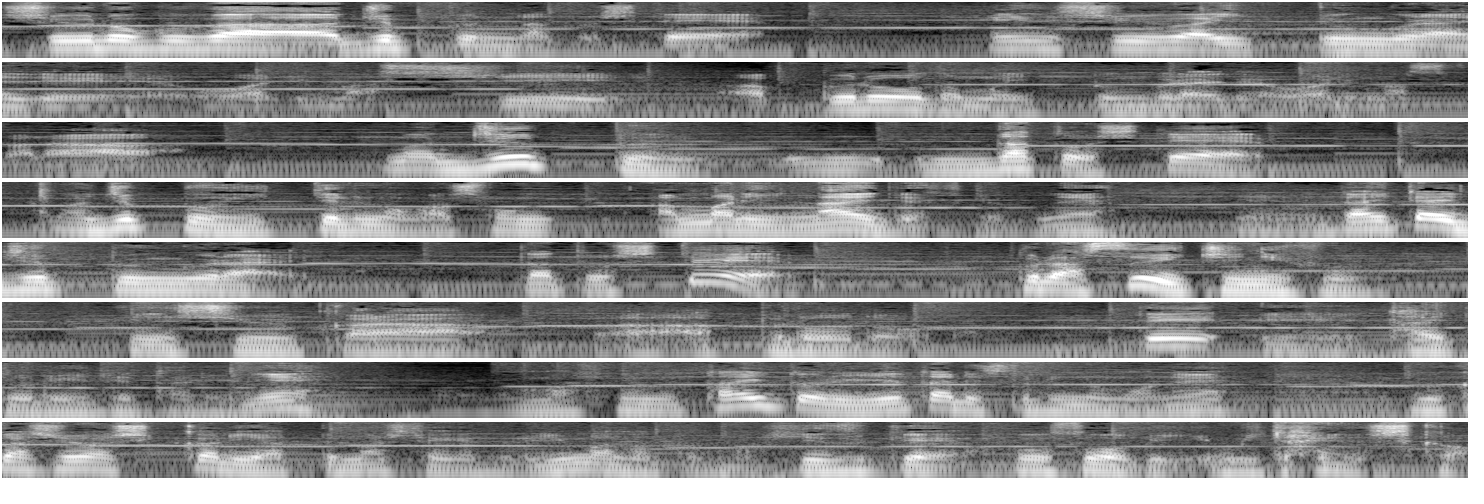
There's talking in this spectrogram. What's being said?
収録が10分だとして、編集は1分ぐらいで終わりますし、アップロードも1分ぐらいで終わりますから、まあ、10分だとして、まあ、10分いってるのがそんあんまりないですけどね、えー、大体10分ぐらいだとして、プラス1、2分、編集からアップロードで、えタイトル入れたりね、まあ、そのタイトル入れたりするのもね昔はしっかりやってましたけど今だともう日付放送日みたいにしか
